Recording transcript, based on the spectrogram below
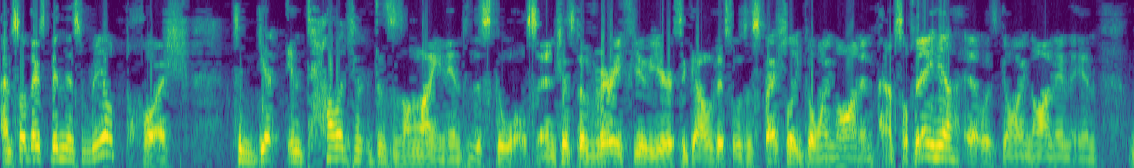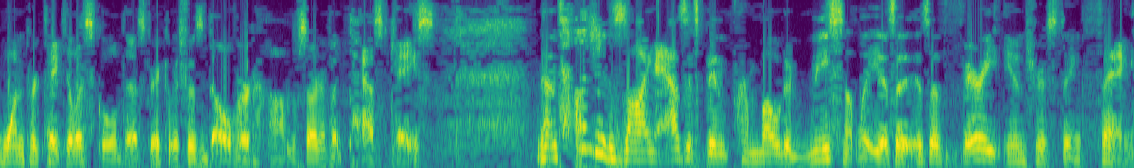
And so there's been this real push to get intelligent design into the schools. And just a very few years ago, this was especially going on in Pennsylvania. It was going on in, in one particular school district, which was Dover, um, sort of a test case. Now, intelligent design, as it's been promoted recently, is a, is a very interesting thing.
